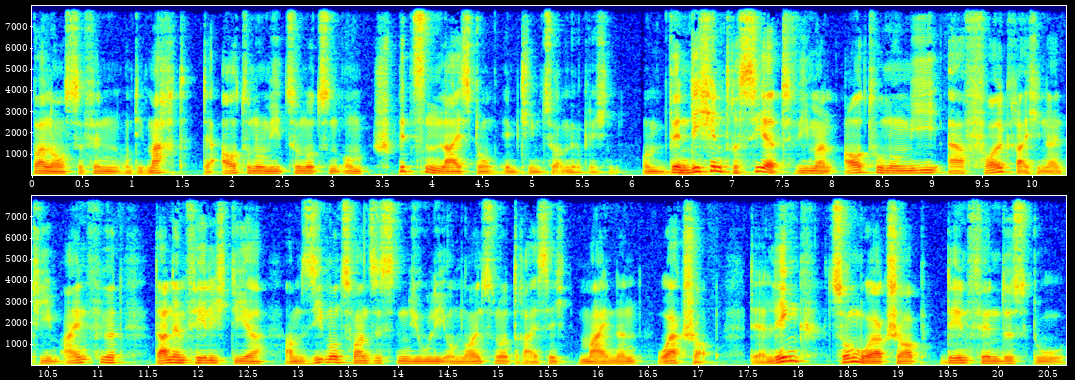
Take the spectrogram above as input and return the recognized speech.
Balance zu finden und die Macht der Autonomie zu nutzen, um Spitzenleistung im Team zu ermöglichen. Und wenn dich interessiert, wie man Autonomie erfolgreich in ein Team einführt, dann empfehle ich dir am 27. Juli um 19.30 Uhr meinen Workshop. Der Link zum Workshop, den findest du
